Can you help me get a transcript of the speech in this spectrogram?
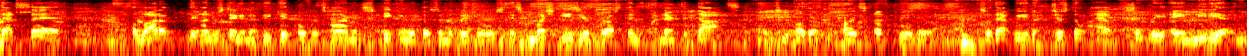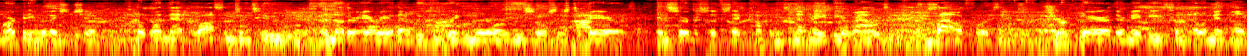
That said, a lot of the understanding that we get over time and speaking with those individuals, is much easier for us to connect the dots to other parts of Google. So that we just don't have simply a media and marketing relationship, but one that blossoms into another area that we can bring more resources to bear in service of said companies. And that may be around cloud, for example, Sure. where there may be some element of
